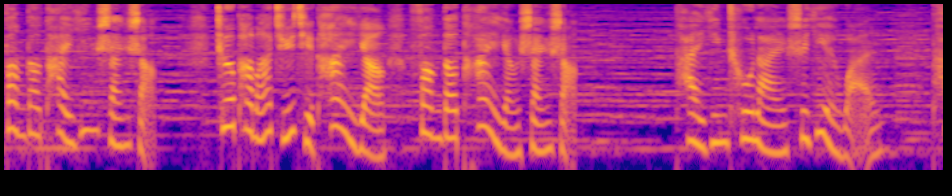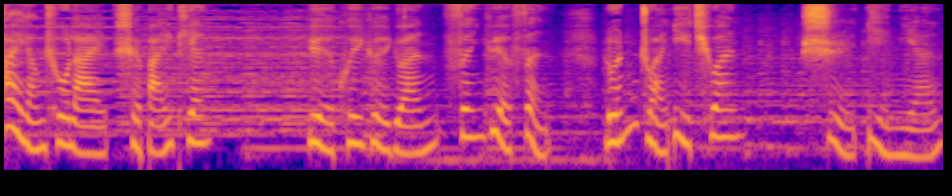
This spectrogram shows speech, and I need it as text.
放到太阴山上，遮帕麻举起太阳放到太阳山上。太阴出来是夜晚，太阳出来是白天。月亏月圆分月份，轮转一圈是一年。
